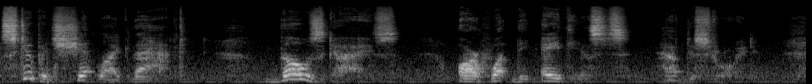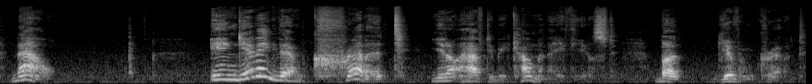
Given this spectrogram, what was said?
stupid shit like that. Those guys are what the atheists have destroyed. Now, in giving them credit, you don't have to become an atheist, but give them credit.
